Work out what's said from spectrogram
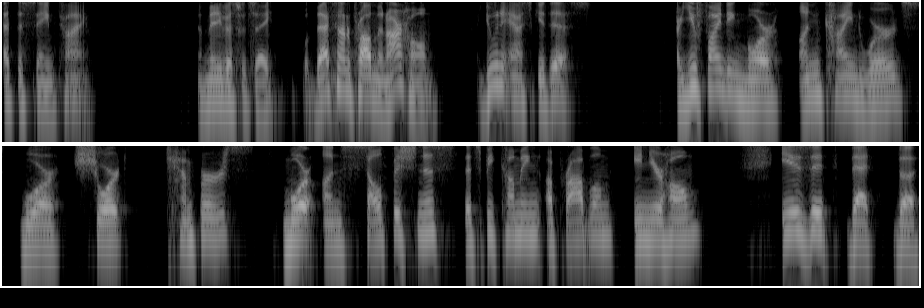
at the same time. Now, many of us would say, well, that's not a problem in our home. I do want to ask you this Are you finding more unkind words, more short tempers, more unselfishness that's becoming a problem in your home? Is it that the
